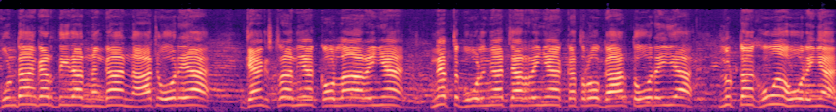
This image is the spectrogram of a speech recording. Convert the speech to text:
ਗੁੰਡਾਗਰਦੀ ਦਾ ਨੰਗਾ ਨਾਚ ਹੋ ਰਿਹਾ, ਗੈਂਗਸਟਰਾਂ ਦੀਆਂ ਕੌਲਾਂ ਆ ਰਹੀਆਂ, ਨਿਤ ਗੋਲੀਆਂ ਚੱਲ ਰਹੀਆਂ ਕਤਲੋਗਾਰਤ ਹੋ ਰਹੀ ਆ, ਲੁੱਟਾਂ ਖੋਹਾਂ ਹੋ ਰਹੀਆਂ,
